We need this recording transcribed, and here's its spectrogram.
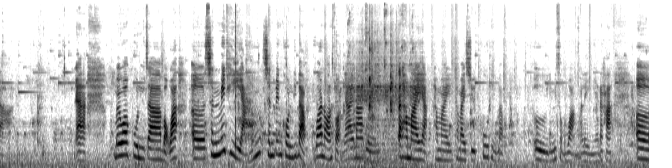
ดานะไม่ว่าคุณจะบอกว่า เออฉันไม่เถียง ฉันเป็นคนที่แบบว่านอนสอนง่ายมากเลย แต่ทำไมอะทำไมทำไมชีวิตคู่ถึงแบบ เออ ยังไม่สมหวังอะไรอย่างเงี้ยนะคะ เออ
